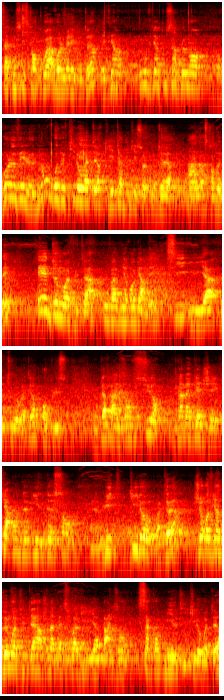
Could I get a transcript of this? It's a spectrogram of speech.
Ça consiste en quoi relever les compteurs? Eh bien, on vient tout simplement relever le nombre de kilowattheures qui est indiqué sur le compteur à un instant donné. Et deux mois plus tard, on va venir regarder s'il y a des kilowattheures en plus. Donc là, par exemple, sur ma maquette, j'ai 42 208 kWh. Je reviens deux mois plus tard, je m'aperçois qu'il y a par exemple 50 000 kWh.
